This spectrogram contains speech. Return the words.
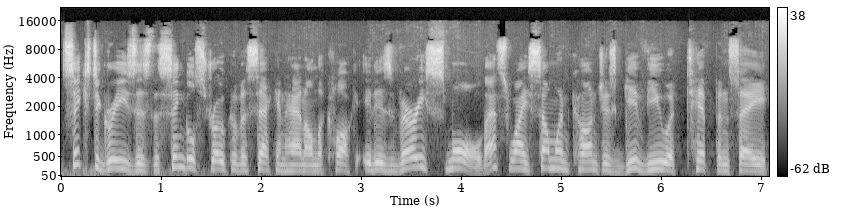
Six degrees is the single stroke of a second hand on the clock. It is very small. That's why someone can't just give you a tip and say,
